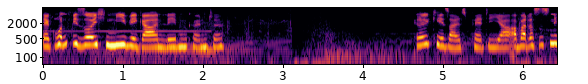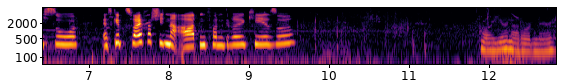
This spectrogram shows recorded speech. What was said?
Der Grund, wieso ich nie vegan leben könnte. Grillkäse als Patty, ja. Aber das ist nicht so... Es gibt zwei verschiedene Arten von Grillkäse. Oh, you're not ordinary.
